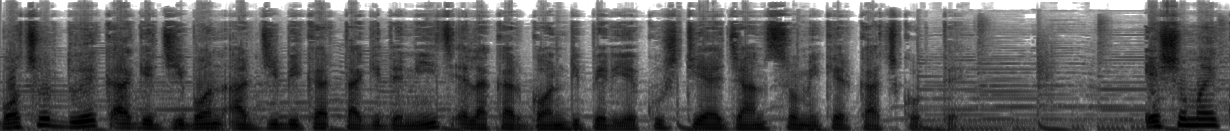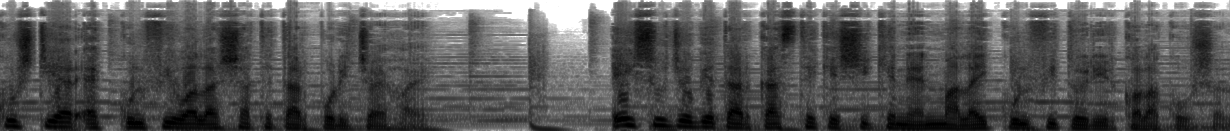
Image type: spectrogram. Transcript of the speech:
বছর দুয়েক আগে জীবন আর জীবিকার তাগিদে নিজ এলাকার গণ্ডি পেরিয়ে কুষ্টিয়ায় যান শ্রমিকের কাজ করতে। এ সময় কুষ্টিয়ার এক কুলফিওয়ালার সাথে তার পরিচয় হয়। এই সুযোগে তার কাছ থেকে শিখে নেন মালাই কুলফি তৈরির কলাকৌশল।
